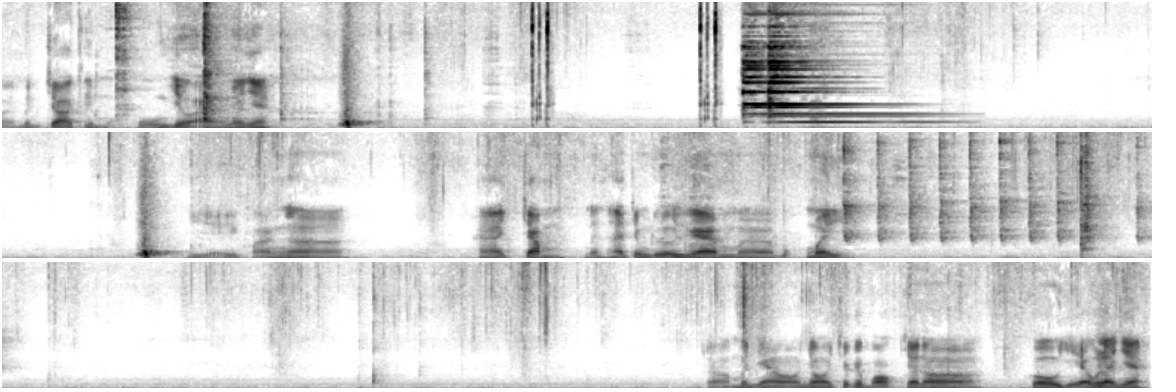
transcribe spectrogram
Rồi, mình cho thêm một muỗng dầu ăn nữa nha. Như vậy khoảng ờ, 200 đến 250 gram ờ, bột mì. Đó, mình nhào, nhồi cho cái bột cho nó khô dẻo lại nha.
